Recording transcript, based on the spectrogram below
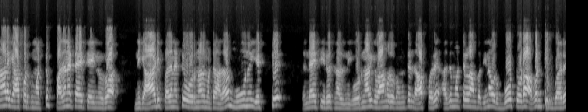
நாளைக்கு ஆஃபருக்கு மட்டும் பதினெட்டாயிரத்தி ஐநூறுரூவா இன்னைக்கு ஆடி பதினெட்டு ஒரு நாள் மட்டும் அதாவது மூணு எட்டு ரெண்டாயிரத்தி இருபத்தி நாலு. இன்னைக்கு ஒரு நாளைக்கு வாங்குறவங்க மட்டும் இந்த ஆஃபர் அது மட்டும் இல்லாமல் பார்த்தீங்கன்னா ஒரு போட்டோட அவன்டிக் பாரு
